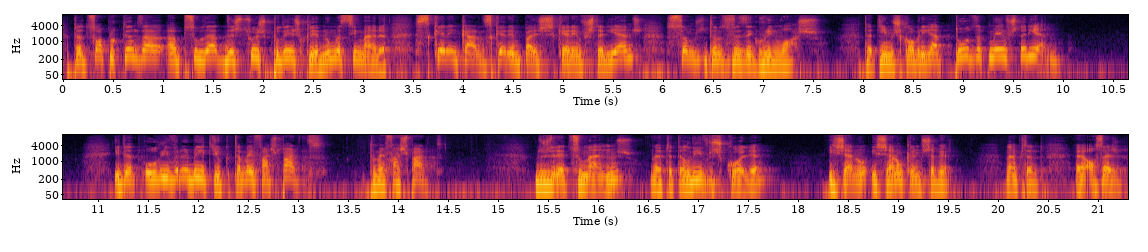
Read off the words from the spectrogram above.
Portanto, só porque temos a, a, possibilidade das pessoas poderem escolher numa cimeira se querem carne, se querem peixe, se querem vegetarianos, somos, estamos a fazer greenwash. Portanto, tínhamos que obrigar todos a comer vegetariano. E, portanto, o livre-arbítrio, que também faz parte também faz parte dos direitos humanos, não é? portanto, a livre escolha, isso já não, isso já não queremos saber. Não é? Portanto, uh, ou seja,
